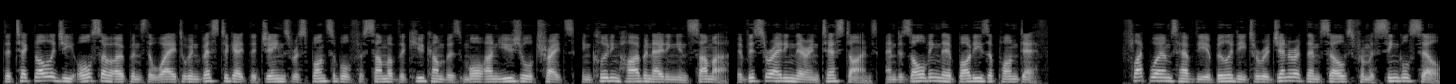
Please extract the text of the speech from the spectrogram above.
The technology also opens the way to investigate the genes responsible for some of the cucumber's more unusual traits, including hibernating in summer, eviscerating their intestines, and dissolving their bodies upon death. Flatworms have the ability to regenerate themselves from a single cell.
